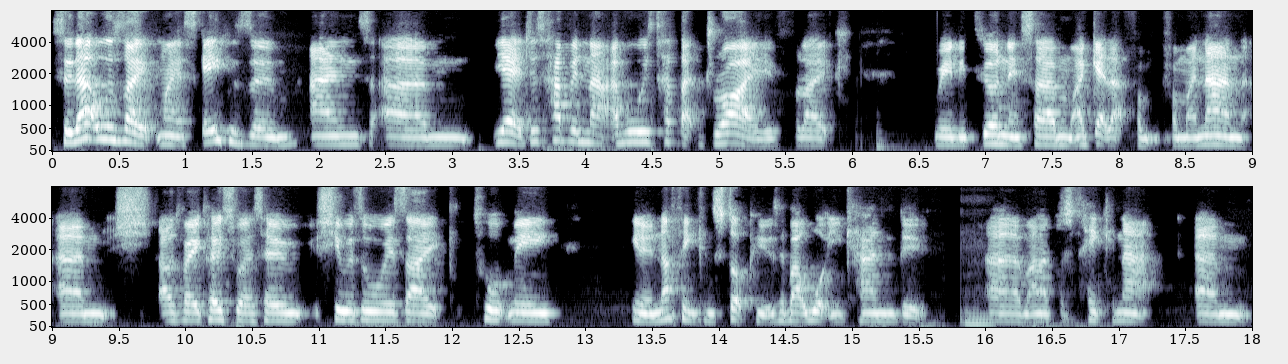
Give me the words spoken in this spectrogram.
so that was like my escapism and um yeah, just having that I've always had that drive like really to be honest um, i get that from from my nan um, she, i was very close to her so she was always like taught me you know nothing can stop you it's about what you can do mm. um, and i've just taken that um,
